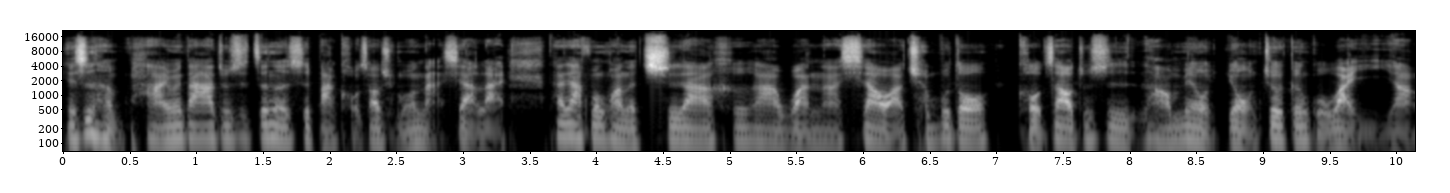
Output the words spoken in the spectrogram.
也是很怕，因为大家就是真的是把口罩全部都拿下来，大家疯狂的吃啊、喝啊、玩啊、笑啊，全部都口罩就是然后没有用，就跟国外一样。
